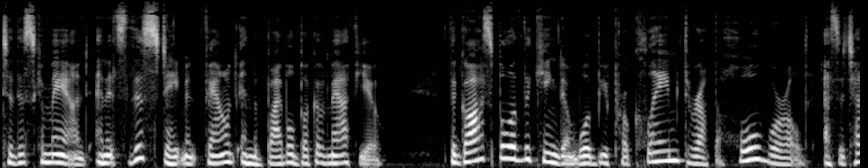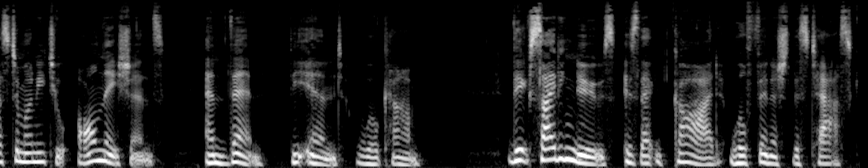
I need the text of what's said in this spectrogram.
to this command, and it's this statement found in the Bible book of Matthew. The gospel of the kingdom will be proclaimed throughout the whole world as a testimony to all nations, and then the end will come. The exciting news is that God will finish this task.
